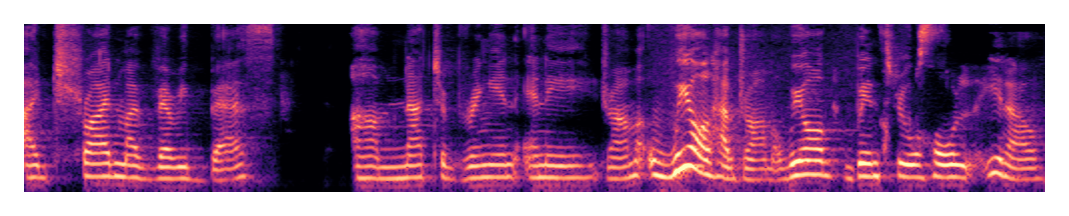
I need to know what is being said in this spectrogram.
I tried my very best um, not to bring in any drama. We all have drama. We all been through a whole, you know,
